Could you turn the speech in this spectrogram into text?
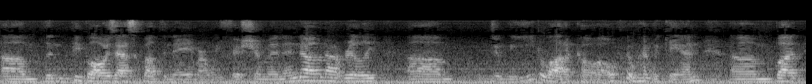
Um, the people always ask about the name. Are we fishermen? And no, not really. Um, do we eat a lot of coho when we can? Um, but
